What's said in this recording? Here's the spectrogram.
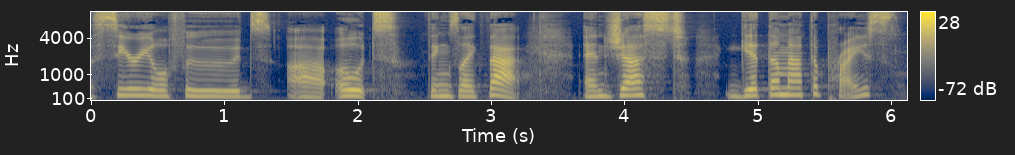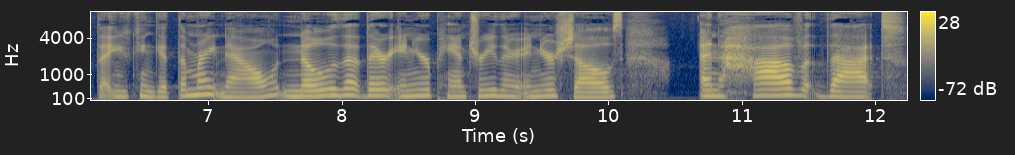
cereal foods, uh, oats, things like that. And just get them at the price that you can get them right now. Know that they're in your pantry, they're in your shelves, and have that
